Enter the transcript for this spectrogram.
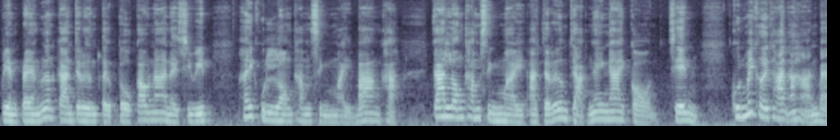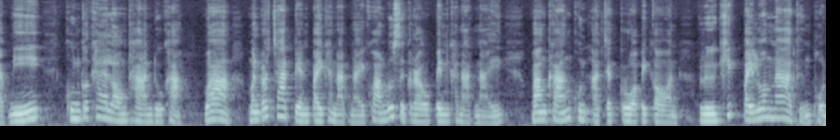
เปลี่ยนแปลงเรื่องการเจริญเติบโตก้าวหน้าในชีวิต ให้คุณลองทำสิ่งใหม่บ้างค่ะ การลองทำสิ่งใหม่อาจจะเริ่มจากง่าย ๆก่อน เช่น คุณไม่เคยทานอาหารแบบนี้ คุณก็แค่ลองทานดูค่ะ ว่ามันรสชาติเปลี่ยนไปขนาดไหนความรู้สึกเราเป็นขนาดไหน บางครั้งคุณอาจจะกลัวไปก่อน หรือคิดไปล่วงหน้าถึงผล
